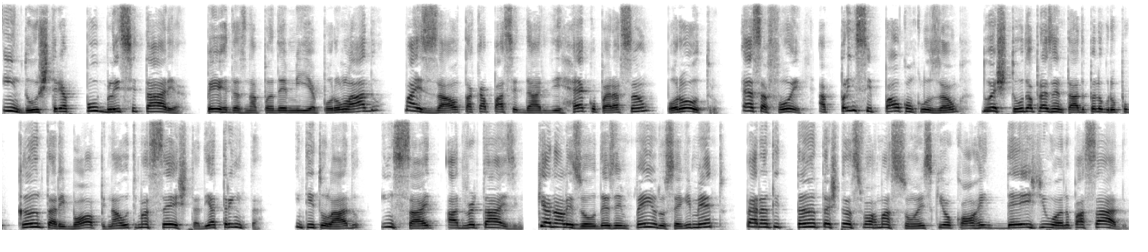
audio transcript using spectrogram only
Indústria publicitária. Perdas na pandemia, por um lado, mais alta capacidade de recuperação, por outro. Essa foi a principal conclusão do estudo apresentado pelo grupo Cantar Ibope na última sexta, dia 30, intitulado Inside Advertising, que analisou o desempenho do segmento perante tantas transformações que ocorrem desde o ano passado,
